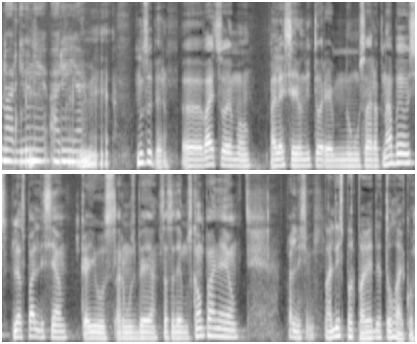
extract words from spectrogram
Nu, ar ģimeni arī. Jā. Ģimeni, jā. Nu, super. Uh, vaicojumu Alesija un Viktorija nu, mums vairāk nav bijusi. Liels paldies jums, ka jūs ar mums bijāt sasodījumi mūsu kompāniju. Paldies jums! Paldies par pavadīto laiku!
